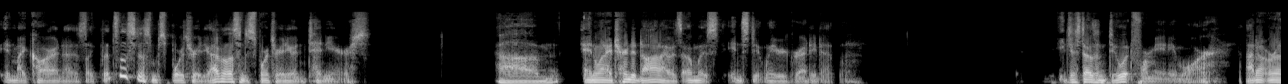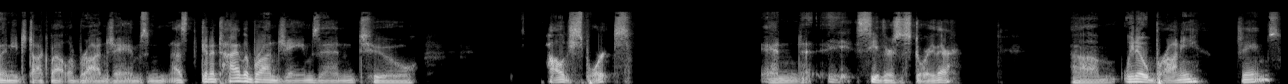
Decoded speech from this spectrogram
in my car and I was like, let's listen to some sports radio. I haven't listened to sports radio in 10 years. Um, and when I turned it on, I was almost instantly regretting it. It just doesn't do it for me anymore. I don't really need to talk about LeBron James. And I was going to tie LeBron James into college sports and see if there's a story there. Um, we know Bronny James,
